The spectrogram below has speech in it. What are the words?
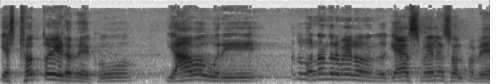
ಎಷ್ಟೊತ್ತು ಇಡಬೇಕು, ಯಾವ ಉರಿ, ಅದು ಒಂದೊಂದ್ರ ಮೇಲೆ ಒಂದೊಂದು ಗ್ಯಾಸ್ ಮೇಲೆ ಸ್ವಲ್ಪ ಬೇ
